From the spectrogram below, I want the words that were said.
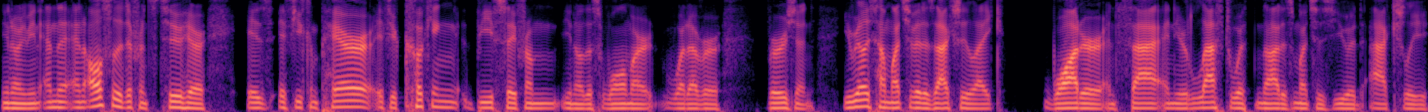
You know what I mean? And the and also the difference too here is if you compare if you're cooking beef, say from you know this Walmart whatever version, you realize how much of it is actually like water and fat and you're left with not as much as you had actually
